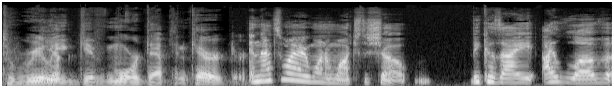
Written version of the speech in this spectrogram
to really give more depth and character. and that's why I want to watch the show because I I love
